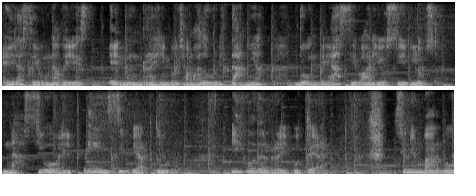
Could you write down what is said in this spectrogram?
Érase una vez en un reino llamado Britania, donde hace varios siglos nació el príncipe Arturo, hijo del rey Uther. Sin embargo,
